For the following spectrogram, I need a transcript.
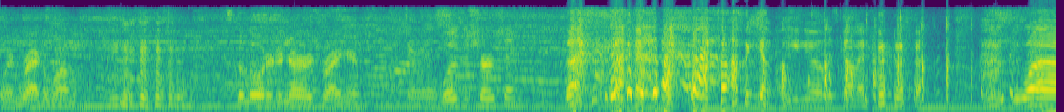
We're in Rag-O-Rama. it's the Lord of the Nerds right here. There is. What does the shirt say? You knew it was coming. wow.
